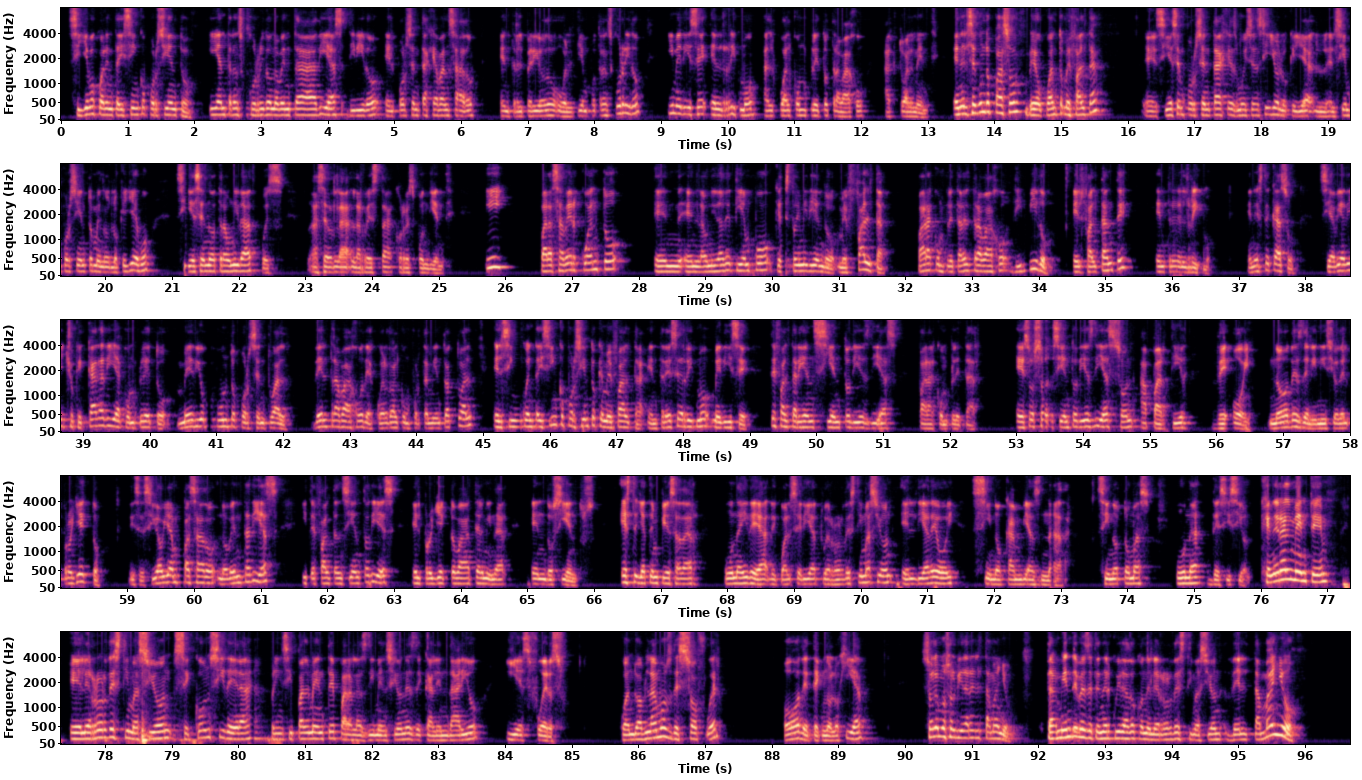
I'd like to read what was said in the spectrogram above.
si llevo 45% y han transcurrido 90 días, divido el porcentaje avanzado entre el periodo o el tiempo transcurrido y me dice el ritmo al cual completo trabajo actualmente. En el segundo paso veo cuánto me falta. Eh, si es en porcentaje es muy sencillo, lo que ya, el 100% menos lo que llevo. Si es en otra unidad, pues hacer la, la resta correspondiente. Y para saber cuánto en, la unidad de tiempo que estoy midiendo me falta para completar el trabajo, divido el faltante entre el ritmo. En este caso, si había dicho que cada día completo medio punto porcentual del trabajo de acuerdo al comportamiento actual, el 55% que me falta entre ese ritmo me dice, te faltarían 110 días para completar. Esos 110 días son a partir de hoy, no desde el inicio del proyecto. Dice, si hoy han pasado 90 días y te faltan 110, el proyecto va a terminar en 200. Este ya te empieza a dar una idea de cuál sería tu error de estimación el día de hoy si no cambias nada, si no tomas una decisión. Generalmente, el error de estimación se considera principalmente para las dimensiones de calendario y esfuerzo. Cuando hablamos de software o de tecnología, solemos olvidar el tamaño. También debes de tener cuidado con el error de estimación del tamaño,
